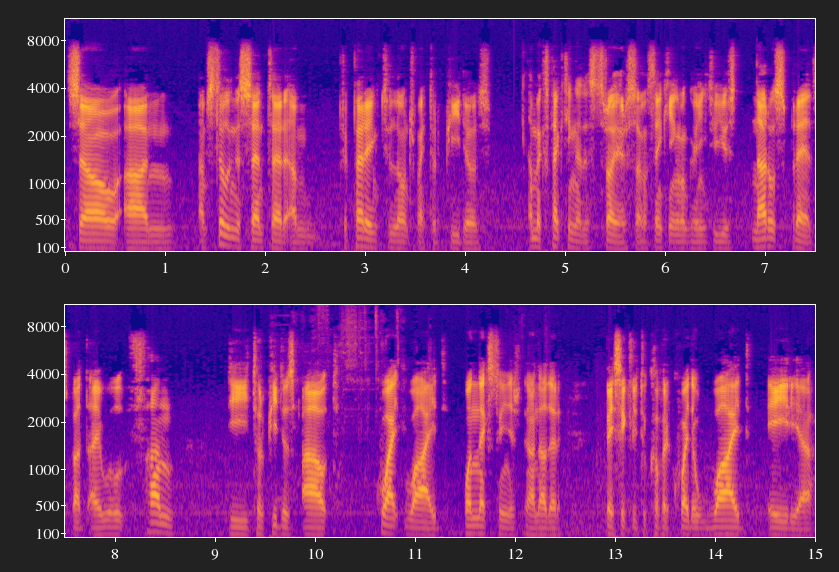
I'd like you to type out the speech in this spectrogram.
So um, I'm still in the center, I'm preparing to launch my torpedoes. I'm expecting a destroyer, so I'm thinking I'm going to use narrow spreads, but I will fan the torpedoes out quite wide, one next to another, basically to cover quite a wide area.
